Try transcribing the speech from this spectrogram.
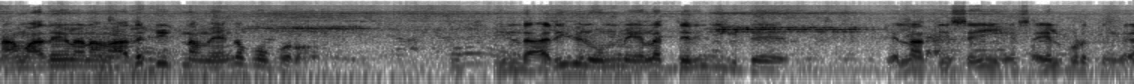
நாம் அதைகளை நம்ம அதட்டிட்டு நம்ம எங்கே போக போகிறோம் இந்த அறிவியல் உண்மையெல்லாம் தெரிஞ்சுக்கிட்டு எல்லாத்தையும் செய்யுங்க செயல்படுத்துங்க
